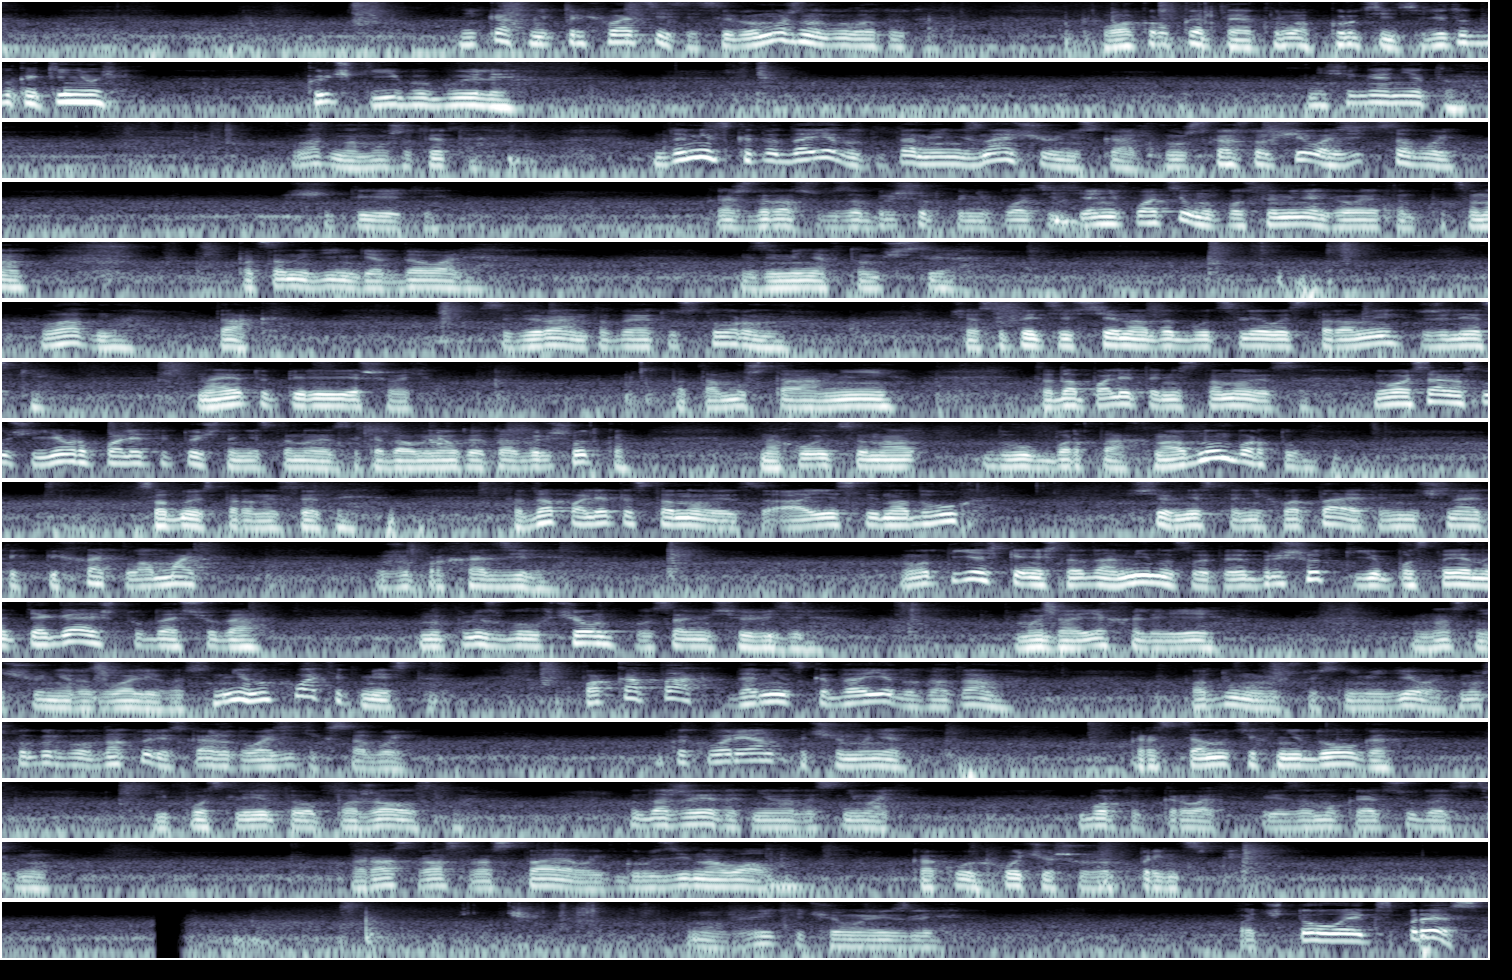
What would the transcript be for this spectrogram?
Никак не прихватить, если бы можно было тут вокруг этой обкрутить. Или тут бы какие-нибудь крючки бы были. Нифига нету. Ладно, может это... До Минска-то доедут, и там я не знаю, что они скажут. Может скажут вообще возить с собой щиты эти. Каждый раз, чтобы за брешетку не платить. Я не платил, но после меня, говорят, там пацана, пацаны деньги отдавали. И за меня в том числе. Ладно, так. Собираем тогда эту сторону. Сейчас вот эти все надо будет с левой стороны железки на эту перевешивать. Потому что они тогда палеты не становятся ну, во всяком случае, европалеты точно не становится, когда у меня вот эта решетка находится на двух бортах. На одном борту, с одной стороны, с этой, тогда палеты становятся. А если на двух, все, места не хватает, они начинают их пихать, ломать. Уже проходили. Ну, вот есть, конечно, да, минус в этой решетке. Ее постоянно тягаешь туда-сюда. Но плюс был в чем, вы сами все видели. Мы доехали и у нас ничего не развалилось. Не, ну хватит места. Пока так, до Минска доедут, а там подумаем, что с ними делать. Может, говорю, в натуре скажут возить их с собой. Ну, как вариант, почему нет? Растянуть их недолго. И после этого, пожалуйста. Ну, даже этот не надо снимать. Борт открывать. Я замок и отсюда отстегну. Раз, раз, растаивай. Грузи на вал. Какой хочешь уже, в принципе. Ну, видите, что мы везли? Почтовый экспресс.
